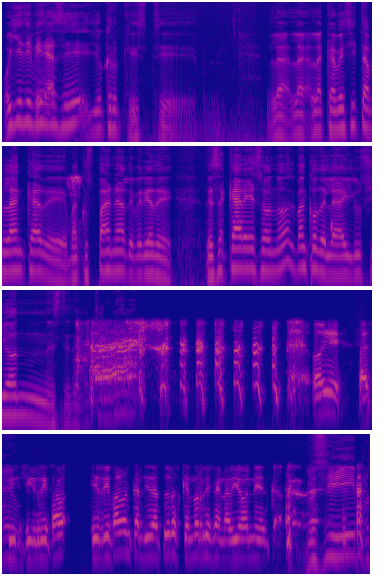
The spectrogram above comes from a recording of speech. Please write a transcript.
oye, de veras, ¿eh? Yo creo que este. La, la, la cabecita blanca de Macuspana debería de, de sacar eso, ¿no? El banco de la ilusión, este, de la. Oye, pues, si, Eh. si, rifa- si rifaban candidaturas que no rifen aviones. cabrón. Pues sí, pues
